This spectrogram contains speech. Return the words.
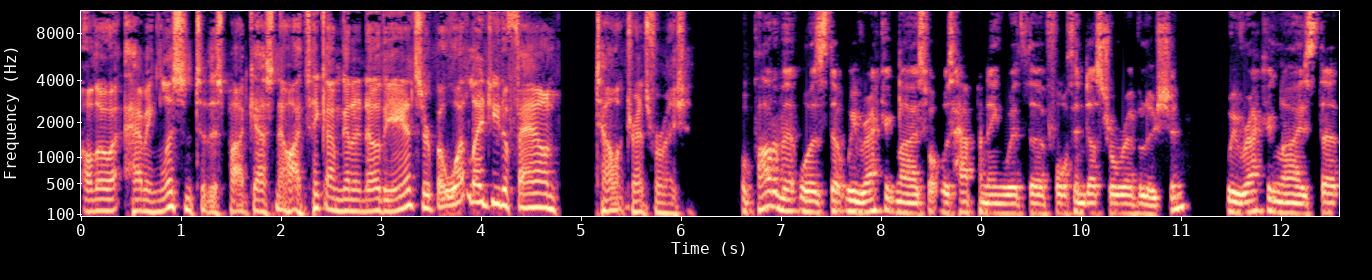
although having listened to this podcast now I think I'm going to know the answer but what led you to found Talent Transformation? Well, part of it was that we recognized what was happening with the fourth industrial revolution. We recognized that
